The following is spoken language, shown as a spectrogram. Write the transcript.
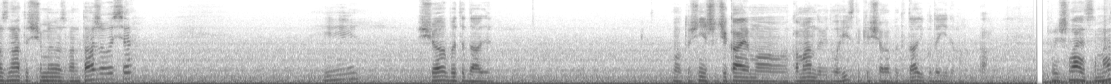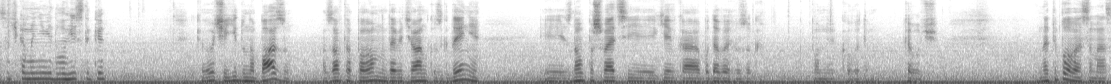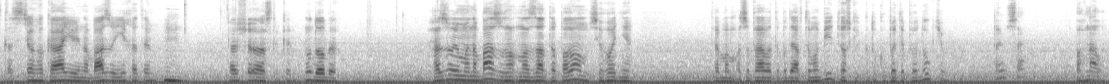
Даємо знати, що ми розвантажилися. І що робити далі. Ну, точніше, чекаємо команду від логістики, що робити далі, куди їдемо. А. Прийшла смс-очка мені від логістики. Коротше, їду на базу, а завтра паром на 9 ранку з Гдині. І знов по Швеції кілька буде вигрузок. Пам'ятаю, коли там. Коротше. Не типова смс з цього краю і на базу їхати. Перший раз таке. Ну добре. Газуємо на базу, у нас завтра паром. Сьогодні треба заправити буде автомобіль, трошки докупити продуктів. Та й все. Погнали.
